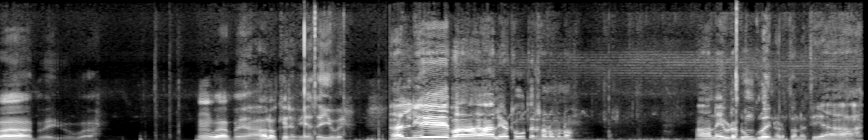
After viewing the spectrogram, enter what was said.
વાહ ભાઈ, વાહ. વાહ ભાઈ, હાલો કે વ્યા જઈએ હવે. હાલની ભા હાલ, હેઠો ઉતરશો મનો આ ને એવડો ડુંગરો નડતો નથી. આ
